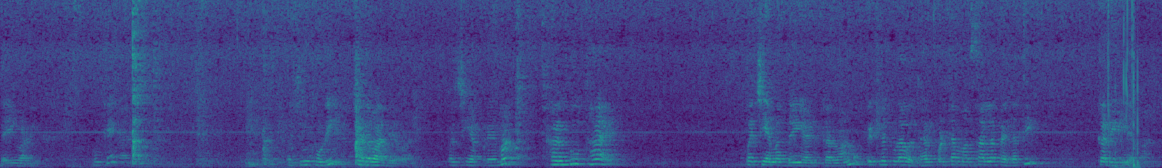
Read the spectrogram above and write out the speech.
દહીંવાળી ખાય. ઓકે? હજુ થોડી ચડવા દેવાની. પછી આપણે એમાં ઠંડુ થાય, પછી એમાં દહીં એડ કરવાનું. એટલે થોડા વધારે પડતા મસાલા પહેલાંથી કરી લેવાના.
